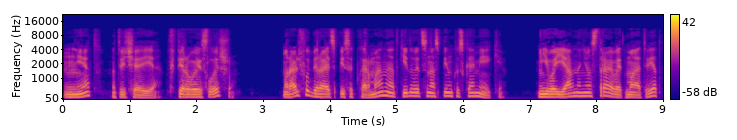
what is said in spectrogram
«Нет», — отвечаю я, — «впервые слышу». Ральф убирает список в карман и откидывается на спинку скамейки. Его явно не устраивает мой ответ,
